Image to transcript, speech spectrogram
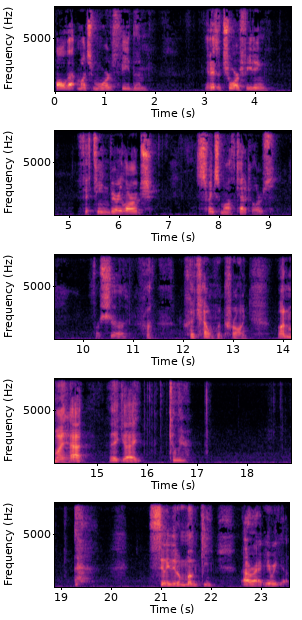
all that much more to feed them. It is a chore feeding 15 very large sphinx moth caterpillars for sure. I got one crawling on my hat. Hey, guy, come here. Silly little monkey. All right, here we go.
